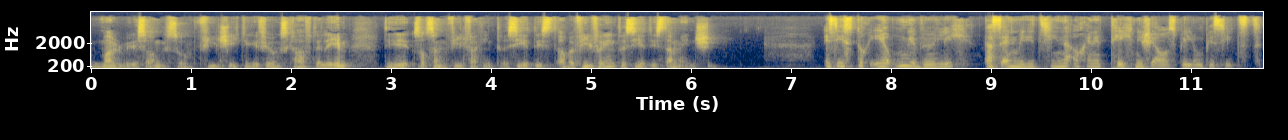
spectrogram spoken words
mal würde ich sagen, so vielschichtige Führungskraft erleben, die sozusagen vielfach interessiert ist, aber vielfach interessiert ist am Menschen. Es ist doch eher ungewöhnlich, dass ein Mediziner auch eine technische Ausbildung besitzt.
